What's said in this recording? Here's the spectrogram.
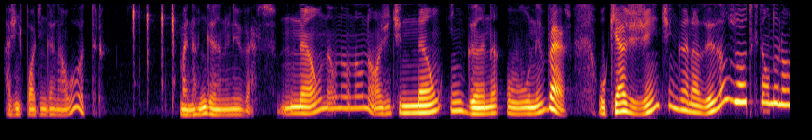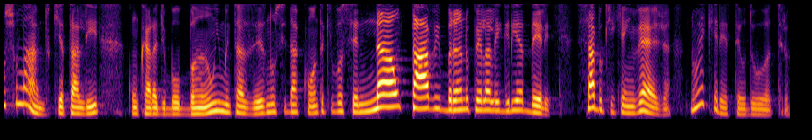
a gente pode enganar o outro, mas não engana o universo. Não, não, não, não, não. A gente não engana o universo. O que a gente engana às vezes é os outros que estão do nosso lado, que está ali com cara de bobão e muitas vezes não se dá conta que você não está vibrando pela alegria dele. Sabe o que é inveja? Não é querer ter o do outro,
